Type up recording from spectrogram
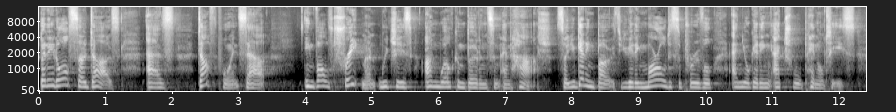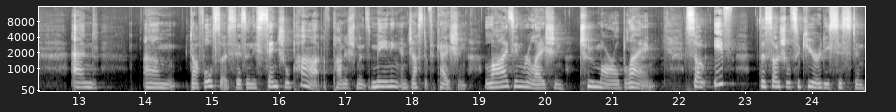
But it also does, as Duff points out, involve treatment which is unwelcome, burdensome, and harsh. So you're getting both. You're getting moral disapproval and you're getting actual penalties. And um, Duff also says an essential part of punishment's meaning and justification lies in relation to moral blame. So if the social security system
